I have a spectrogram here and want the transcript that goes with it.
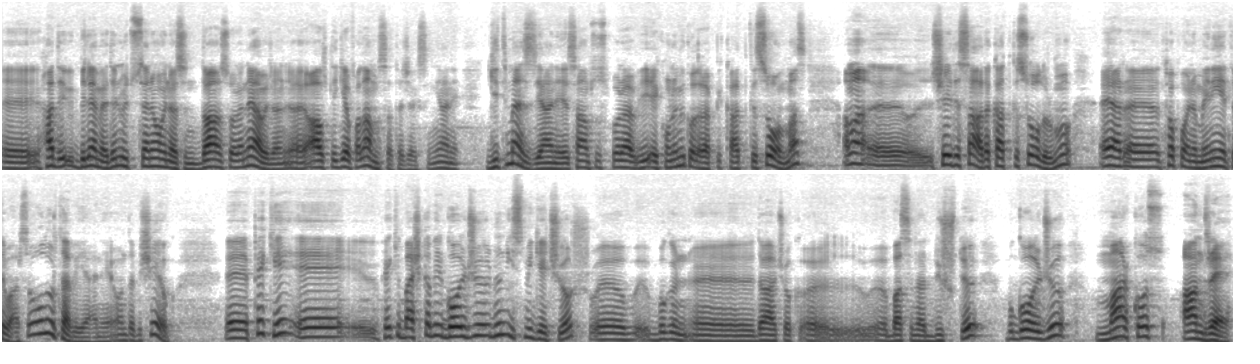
E, hadi bilemedin 3 sene oynasın. Daha sonra ne yapacaksın? E, alt lige falan mı satacaksın? Yani gitmez yani Samsunspor'a bir ekonomik olarak bir katkısı olmaz. Ama e, şeyde sahada katkısı olur mu? Eğer e, top oynama niyeti varsa olur tabii yani. Onda bir şey yok. E, peki peki başka bir golcünün ismi geçiyor. Bugün daha çok basına düştü. Bu golcü Marcos Andre.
